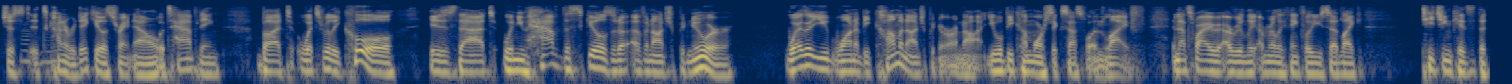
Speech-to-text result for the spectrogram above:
just mm-hmm. it's kind of ridiculous right now what's happening. But what's really cool is that when you have the skills of an entrepreneur whether you want to become an entrepreneur or not you will become more successful in life. And that's why i really i'm really thankful you said like teaching kids the,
